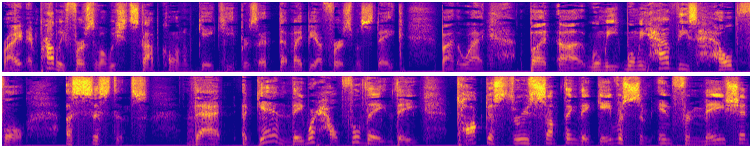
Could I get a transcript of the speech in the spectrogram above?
right? And probably first of all, we should stop calling them gatekeepers. That that might be our first mistake, by the way. But uh, when we when we have these helpful assistants that again they were helpful they they talked us through something they gave us some information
